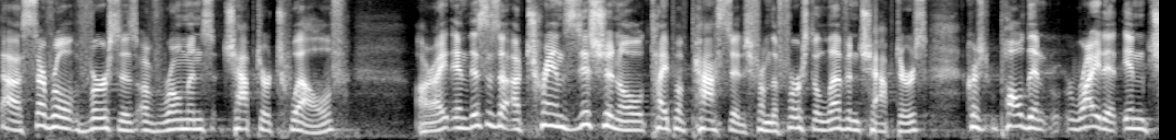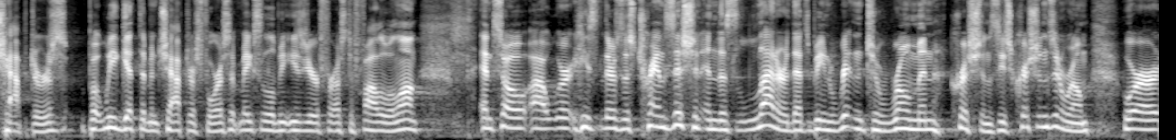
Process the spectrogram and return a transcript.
uh, several verses of Romans chapter 12. All right, and this is a, a, transitional type of passage from the first 11 chapters. Paul didn't write it in chapters, but we get them in chapters for us. It makes it a little bit easier for us to follow along. And so uh, there's this transition in this letter that's being written to Roman Christians, these Christians in Rome who are,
